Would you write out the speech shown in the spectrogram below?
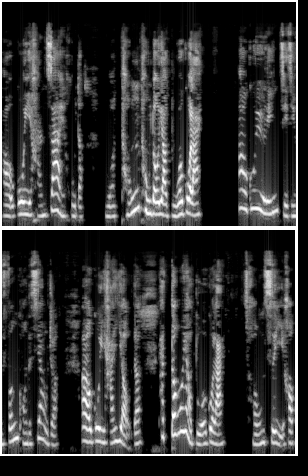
傲孤一寒在乎的，我统统都要夺过来！傲孤玉林几近疯狂的笑着，傲孤一寒有的，他都要夺过来。从此以后，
